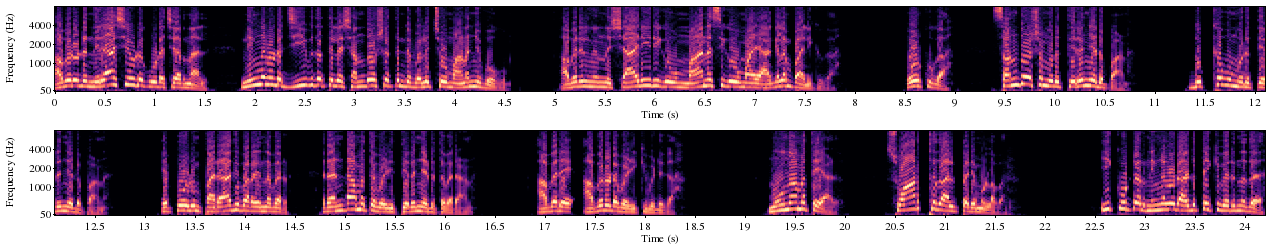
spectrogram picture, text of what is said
അവരുടെ നിരാശയുടെ കൂടെ ചേർന്നാൽ നിങ്ങളുടെ ജീവിതത്തിലെ സന്തോഷത്തിന്റെ വെളിച്ചവും അണഞ്ഞുപോകും. അവരിൽ നിന്ന് ശാരീരികവും മാനസികവുമായ അകലം പാലിക്കുക. ഓർക്കുക സന്തോഷം ഒരു തിരഞ്ഞെടുപ്പാണ്. ദുഃഖവും ഒരു തിരഞ്ഞെടുപ്പാണ്. എപ്പോഴും പരാതി പറയുന്നവർ രണ്ടാമത്തെ വഴി തിരഞ്ഞെടുത്തവരാണ്. അവരെ അവരുടെ വഴിക്ക് വിടുക. മൂന്നാമത്തെയാൾ സ്വാർത്ഥ താൽപ്പര്യമുള്ളവർ ഈ കൂട്ടർ നിങ്ങളുടെ അടുത്തേക്ക് വരുന്നത്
